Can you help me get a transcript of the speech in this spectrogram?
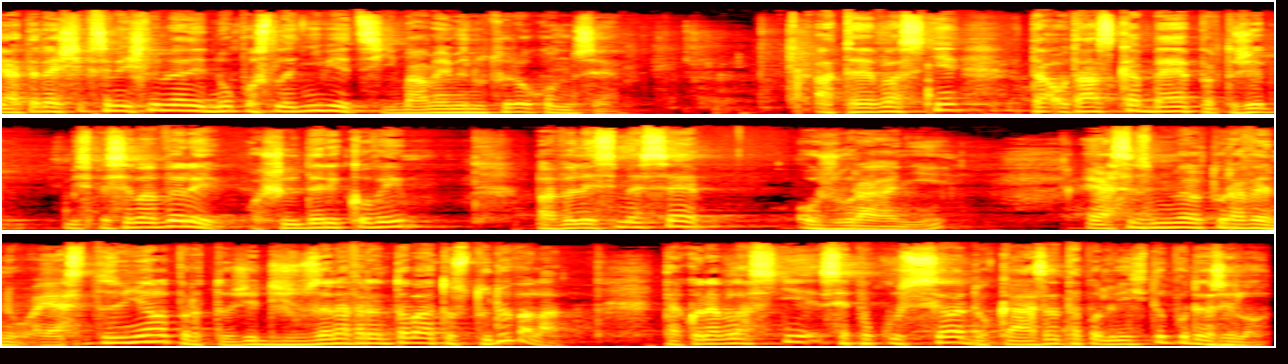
já teda ještě přemýšlím nad jednou poslední věcí. Máme minutu do konce. A to je vlastně ta otázka B, protože my jsme se bavili o Šilderikovi, bavili jsme se o Žuráni já jsem zmínil tu ravenu. A já jsem to zmínil proto, že když Zuzana Frantová to studovala, tak ona vlastně se pokusila dokázat, a podle mě si to podařilo,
